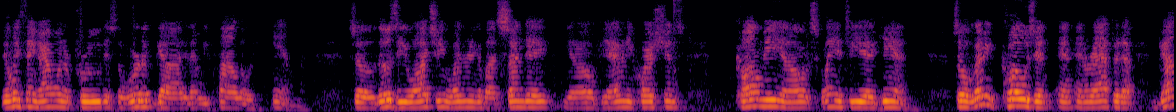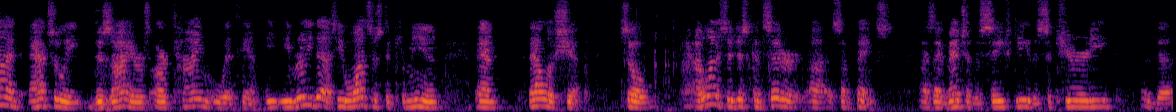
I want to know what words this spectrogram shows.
The only thing I want to prove is the Word of God and that we follow Him. So those of you watching, wondering about Sunday, you know, if you have any questions, Call me and I'll explain it to you again. So let me close and, and, and wrap it up. God actually desires our time with Him. He, he really does. He wants us to commune and fellowship. So I want us to just consider uh, some things. As I mentioned, the safety, the security, the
